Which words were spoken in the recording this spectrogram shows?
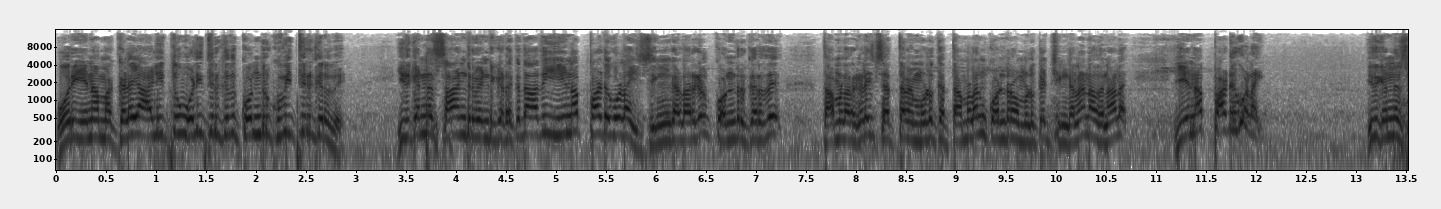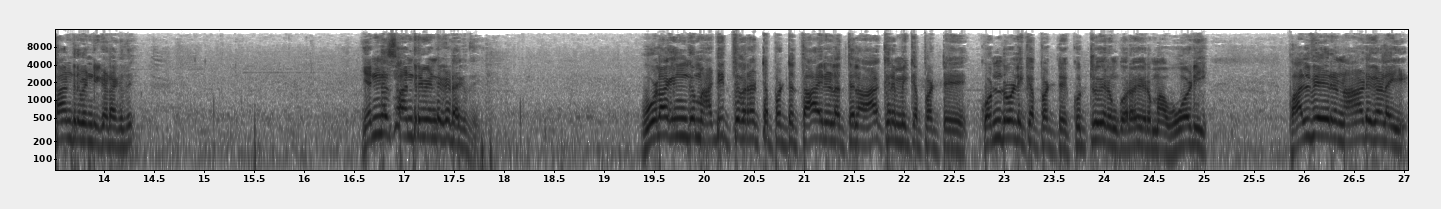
ஒரு இன மக்களை அழித்து ஒழித்திருக்குது கொன்று குவித்திருக்கிறது. இதுக்கு என்ன சான்று வேண்டி கிடக்குது? அது இனப்படுகொலை. சிங்களர்கள் கொண்டிருக்கிறது தமிழர்களை செத்தவன் முழுக்க தமிழன் கொன்றவன் முழுக்க சிங்களன். அதனால இனப்படுகொலை. இதுக்கு என்ன சான்று வேண்டி கிடக்குது? என்ன சான்று வேண்டி கிடக்குது? உலகெங்கும் அடித்து விரட்டப்பட்டு தாய் நிலத்தில் ஆக்கிரமிக்கப்பட்டு கொன்றொழிக்கப்பட்டு குற்றுயிரும் குறையுமா ஓடி பல்வேறு நாடுகளை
